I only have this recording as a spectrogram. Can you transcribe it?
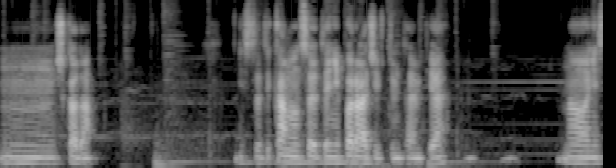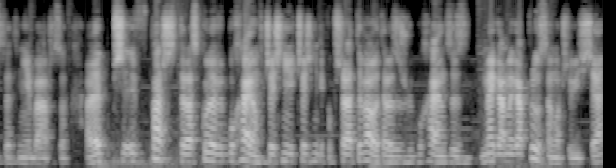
Mm, szkoda. Niestety kanon sobie tutaj nie poradzi w tym tempie. No, niestety nie bardzo. Ale przy, patrz, teraz kule wybuchają. Wcześniej, wcześniej tylko przelatywały, teraz już wybuchają, co jest mega, mega plusem oczywiście.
